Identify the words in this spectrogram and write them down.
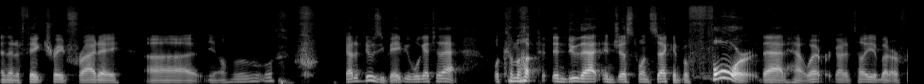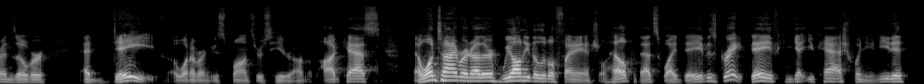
and then a fake trade Friday. Uh, you know, got a doozy, baby. We'll get to that. We'll come up and do that in just one second. Before that, however, got to tell you about our friends over at Dave, uh, one of our new sponsors here on the podcast. At one time or another, we all need a little financial help. That's why Dave is great. Dave can get you cash when you need it,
